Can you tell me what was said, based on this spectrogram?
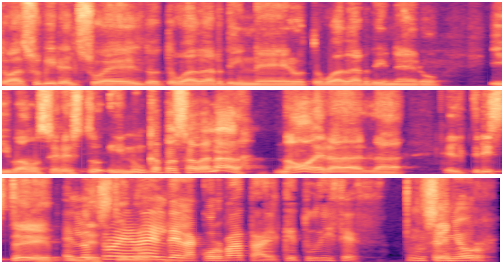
te voy a subir el sueldo, te voy a dar dinero, te voy a dar dinero y vamos a hacer esto y nunca pasaba nada, ¿no? Era la, el triste... El otro era el de la corbata, el que tú dices, un señor.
